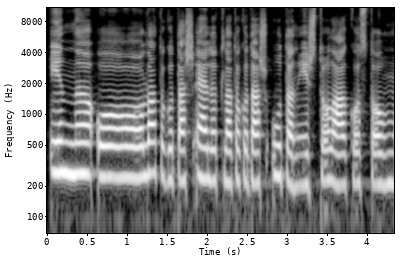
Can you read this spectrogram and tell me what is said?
Én eh, a látogatás előtt, látogatás után is találkoztam,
